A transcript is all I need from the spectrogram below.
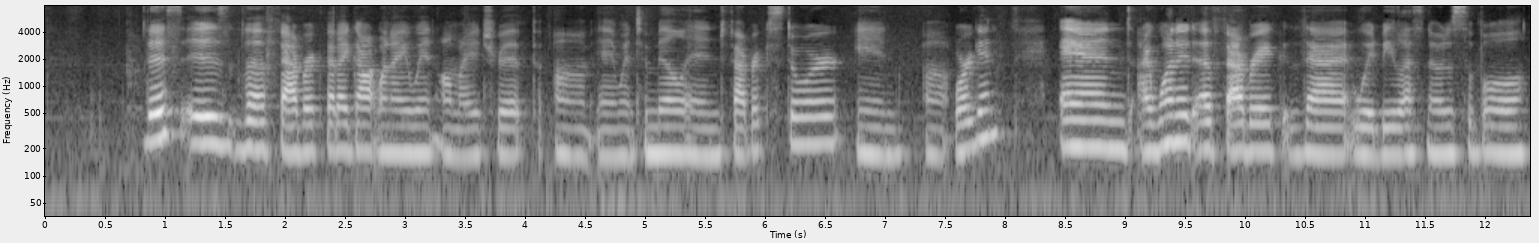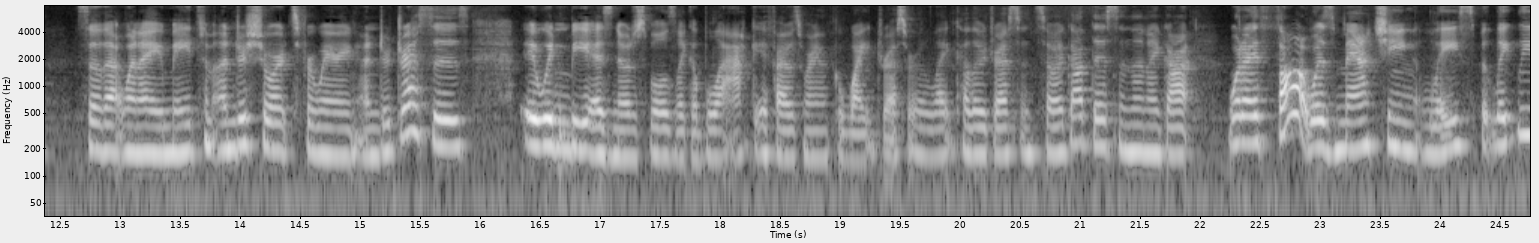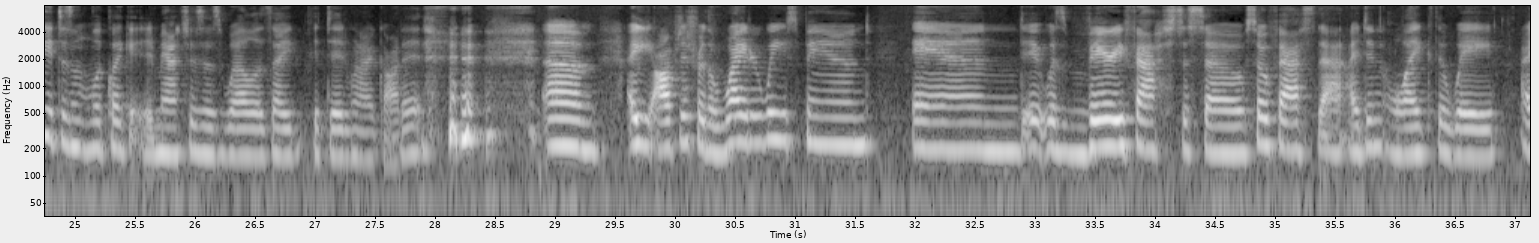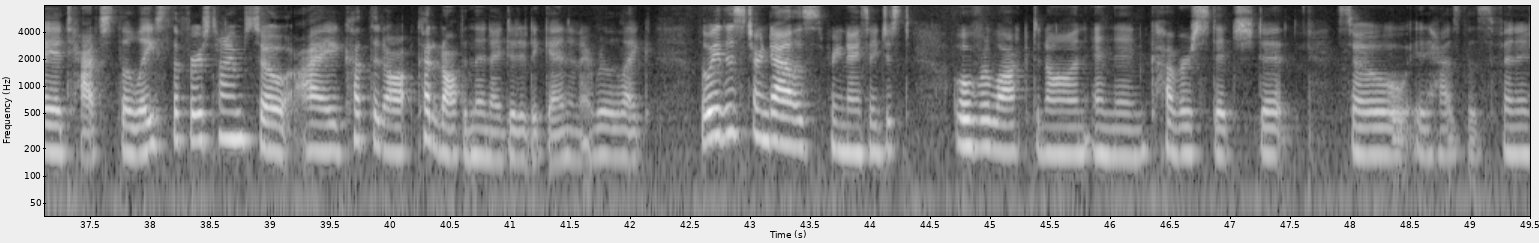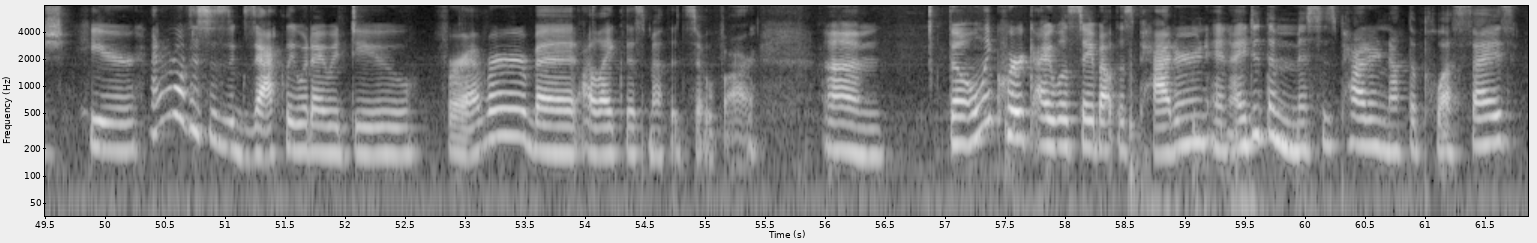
This is the fabric that I got when I went on my trip um, and went to Mill End Fabric Store in uh, Oregon. And I wanted a fabric that would be less noticeable so that when I made some undershorts for wearing under dresses, it wouldn't be as noticeable as like a black if I was wearing like a white dress or a light color dress. And so I got this and then I got what I thought was matching lace, but lately it doesn't look like it matches as well as I it did when I got it. um, I opted for the wider waistband and it was very fast to sew so fast that I didn't like the way I attached the lace the first time so I cut it off cut it off and then I did it again and I really like the way this turned out, this is pretty nice. I just overlocked it on and then cover stitched it. So it has this finish here. I don't know if this is exactly what I would do forever, but I like this method so far. Um, the only quirk I will say about this pattern, and I did the Misses pattern, not the plus size,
